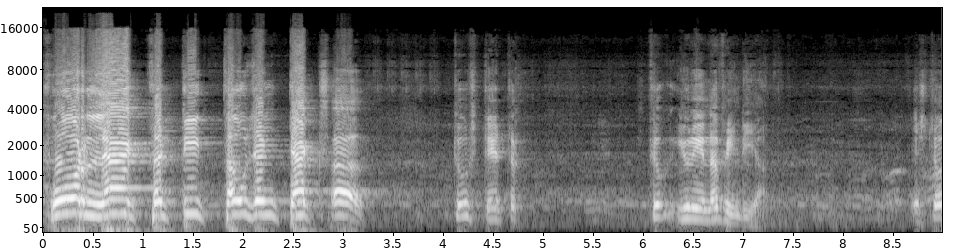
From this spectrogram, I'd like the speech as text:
four lakh thirty thousand taxes to state, to Union of India. ಎಷ್ಟು?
